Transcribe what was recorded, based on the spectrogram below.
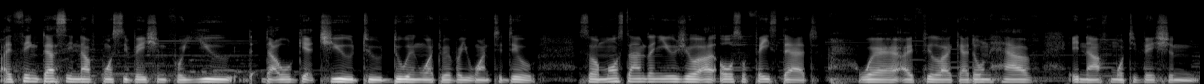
i think that's enough motivation for you th- that will get you to doing whatever you want to do So most times than usual, I also face that where I feel like I don't have enough motivation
